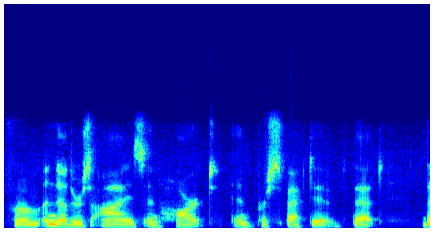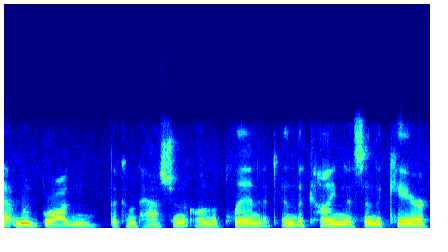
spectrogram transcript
from another's eyes and heart and perspective, that that would broaden the compassion on the planet and the kindness and the care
